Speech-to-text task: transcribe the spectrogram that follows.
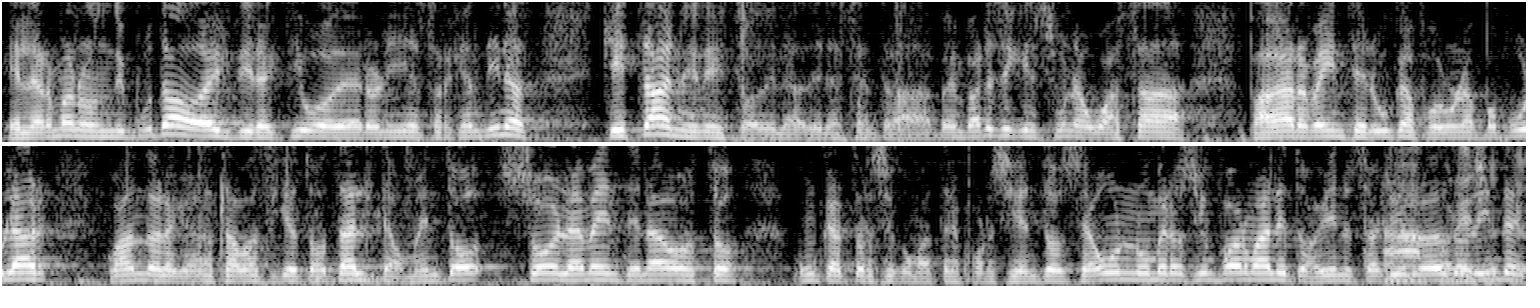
el hermano de un diputado, ex directivo de Aerolíneas Argentinas, que están en esto de, la, de las entradas. Me parece que es una guasada pagar 20 lucas por una popular cuando la canasta básica total te aumentó solamente en agosto un 14,3%. Según números informales, todavía no salió Ah, lo de eso, Index,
